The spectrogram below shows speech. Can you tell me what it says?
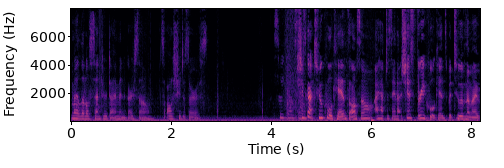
my little center diamond Garcelle. It's all she deserves. Sweet Garcelle. She's got two cool kids, also. I have to say that. She has three cool kids, but two of them I,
